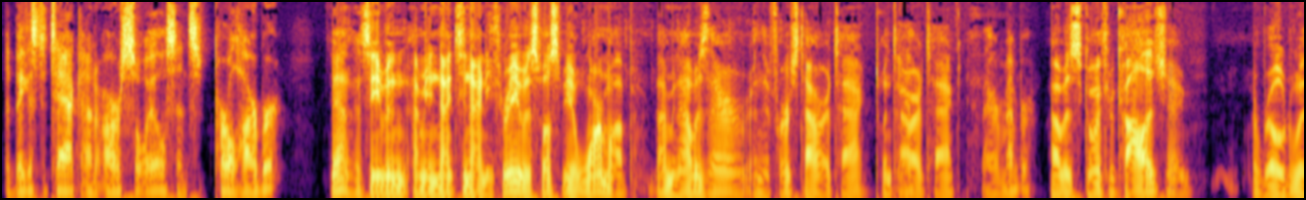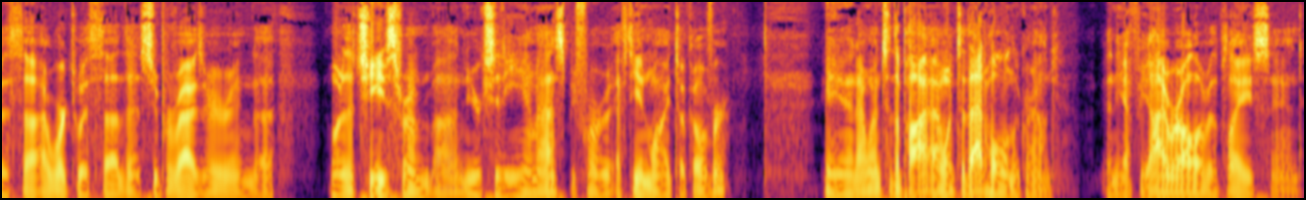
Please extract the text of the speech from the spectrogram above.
the biggest attack on our soil since Pearl Harbor. Yeah, it's even, I mean, 1993 was supposed to be a warm up. I mean, I was there in the first tower attack, Twin Tower Yeah. attack. I remember. I was going through college. I, I rode with, uh, I worked with uh, the supervisor and uh, one of the chiefs from uh, New York City EMS before FDNY took over. And I went to the pot, I went to that hole in the ground, and the FBI were all over the place, and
